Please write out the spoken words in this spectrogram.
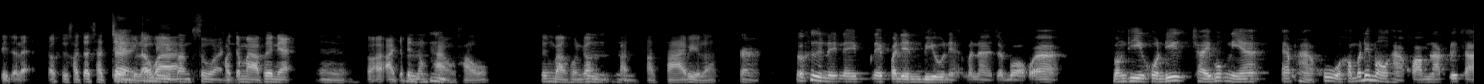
ฟิตแหละ ก็คือเขาจะชัดเจนอยู่แล้วว่าใช่ก็มีบางส่วนเขาจะมาเพื่อเนี้ยเออก็อาจจะเป็นช่องทางของเขา ซึ่งบางคนก็ปัดปัดซ้ายไปอยู่แล้วอ่าก็คือในในในประเด็นบิลเนี่ยมันอาจจะบอกว่า บางทีคนที่ใช้พวกเนี้ยแอปหาคู่เขาไม่ได้มองหาความรักด้วยซ้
